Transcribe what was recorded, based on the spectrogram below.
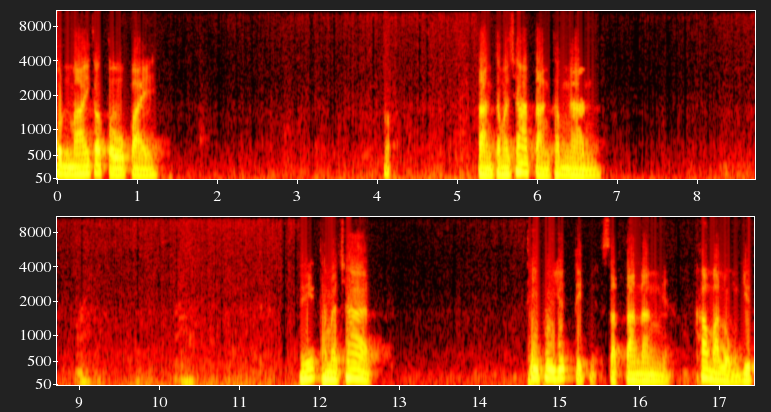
ต้นไม้ก็โตไป ต่างธรรมชาติต่างทำงาน นี้ธรรมชาติ ที่ผู้ยึดติดสัตตานังเนี่ยเข้ามาหลงยึด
